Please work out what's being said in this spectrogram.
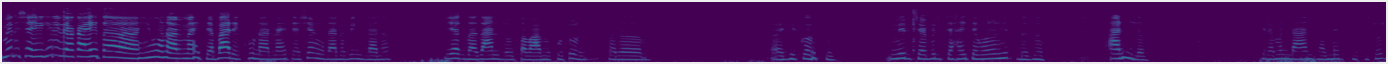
मिरच्या हिरव्या काय इथं हे होणार नाही त्या बारीक होणार नाही त्या शेंगदाणं बिंगदाणं. एकदाच आणलं होतं आम्ही कुठून तर अं, हे करतो. मिरच्या बिरच्या हायत्या म्हणून इथनंच आणलं. तिला म्हणलं आणजा मिरचं कुठून.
